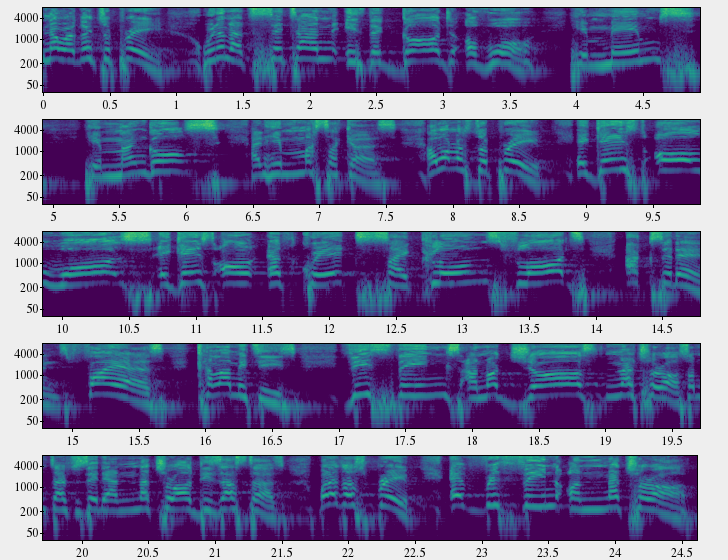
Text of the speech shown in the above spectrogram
Now we're going to pray. We know that Satan is the God of war. He maims, he mangles, and he massacres. I want us to pray against all wars, against all earthquakes, cyclones, floods, accidents, fires, calamities. These things are not just natural. Sometimes we say they are natural disasters. But let us pray. Everything unnatural,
